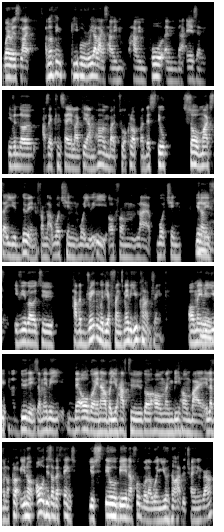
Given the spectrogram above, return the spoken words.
Whereas, like, I don't think people realize how how important that is. And even though, as I can say, like, yeah, I'm home by two o'clock, but there's still so much that you're doing from like watching what you eat or from like watching. You know, mm. if if you go to have a drink with your friends, maybe you cannot drink, or maybe mm. you cannot do this, or maybe they're all going out, but you have to go home and be home by eleven o'clock. You know, all these other things. You're still being a footballer when you're not at the training ground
